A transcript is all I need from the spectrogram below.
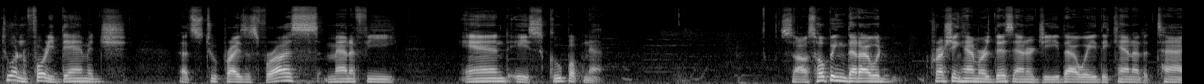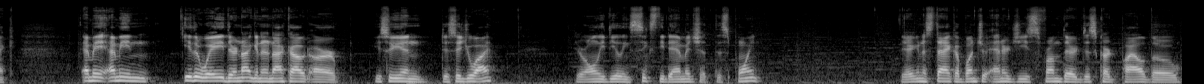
240 damage. That's two prizes for us, Manaphy, and a scoop up net. So I was hoping that I would crushing hammer this energy. That way they cannot attack. I mean, I mean, either way, they're not gonna knock out our Hisuian Decidueye. They're only dealing 60 damage at this point. They're gonna stack a bunch of energies from their discard pile, though.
